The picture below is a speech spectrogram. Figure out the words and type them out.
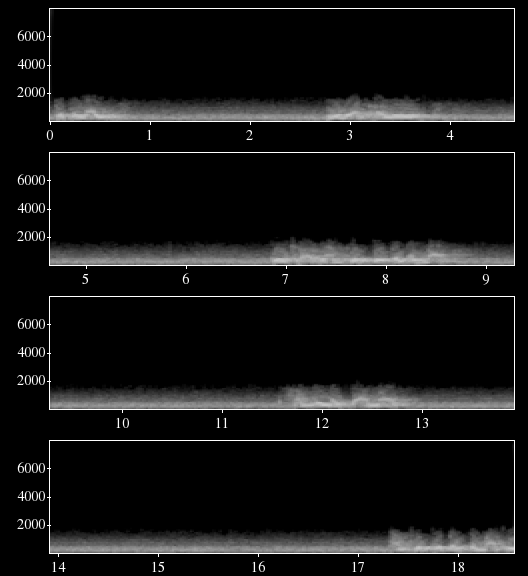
เพราะฉะนั้นมีวันข้อนี้จึงครอบงำจิตอยู่เป็นอันมากทำให้ไม่สามารถทำจิตให้เป็นสมาธิ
